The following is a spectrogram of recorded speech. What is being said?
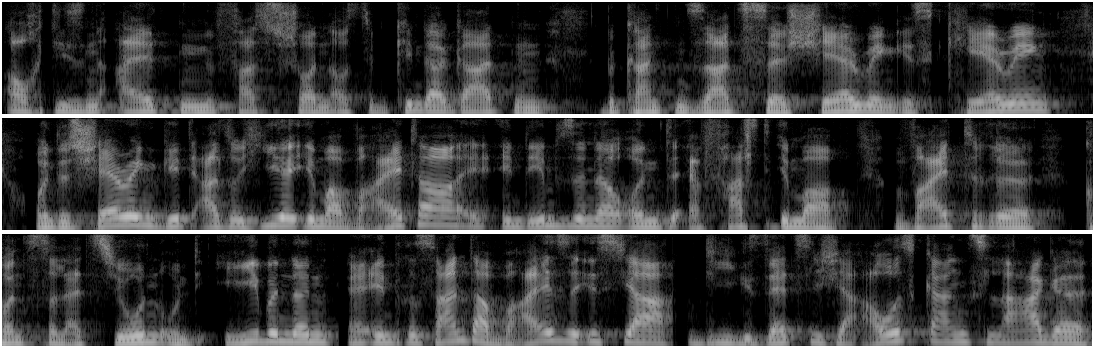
auch diesen alten, fast schon aus dem Kindergarten bekannten Satz, äh, Sharing is Caring. Und das Sharing geht also hier immer weiter in dem Sinne und erfasst immer weitere Konstellationen und Ebenen. Äh, interessanterweise ist ja die gesetzliche Ausgangslage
